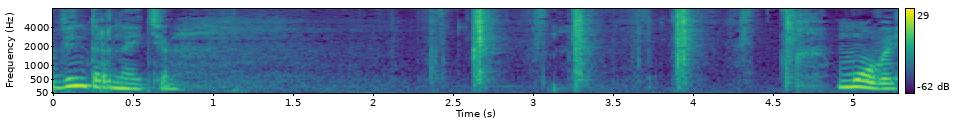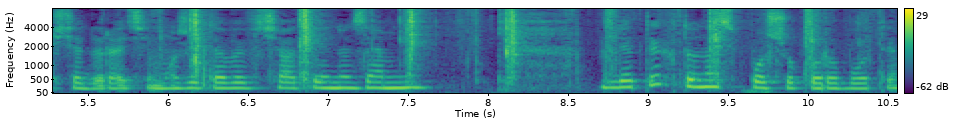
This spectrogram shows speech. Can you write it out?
в інтернеті. Мови ще, до речі, можете вивчати іноземні. Для тих, хто в нас в пошуку роботи.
